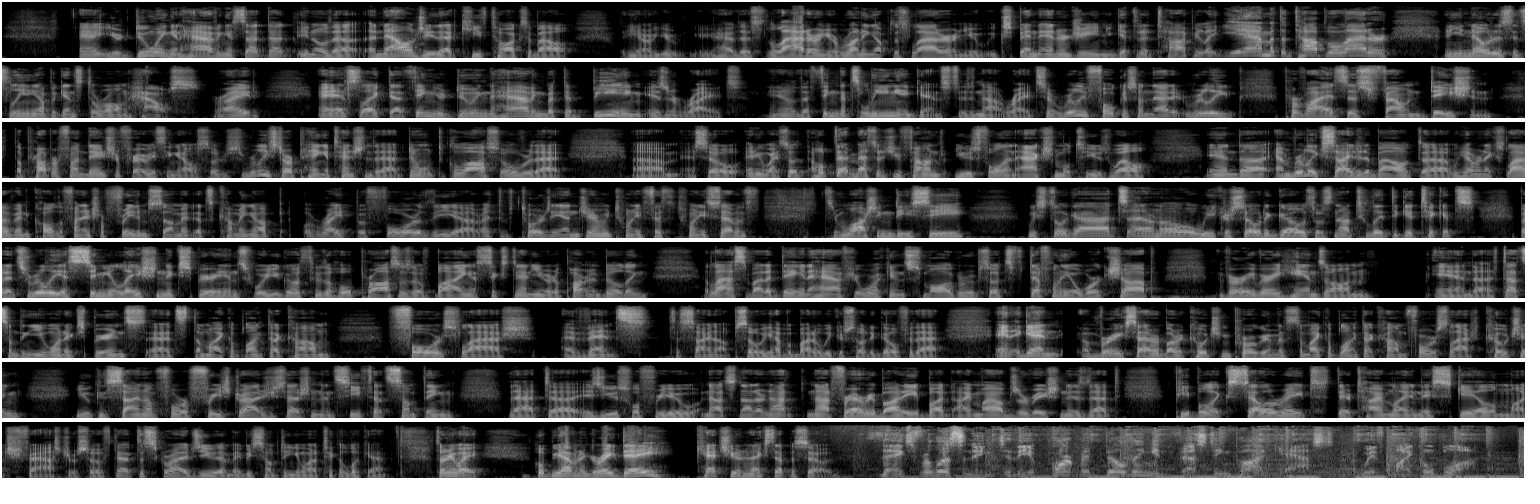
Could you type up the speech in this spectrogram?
uh, you're doing and having, it's that, that, you know, the analogy that Keith talks about you know you you have this ladder and you're running up this ladder and you expend energy and you get to the top you're like yeah i'm at the top of the ladder. And you notice it's leaning up against the wrong house right? And it's like that thing you're doing the having but the being isn't right. You know the thing that's leaning against is not right. So really focus on that. It really provides this foundation the proper foundation for everything else. So just really start paying attention to that. Don't gloss over that. Um, so anyway so i hope that message you found useful and actionable to you as well. And uh, i'm really excited about uh, we have our next live event called the financial freedom summit that's coming up right before the uh, right towards the end january 25th 27th it's in washington d.c we still got, I don't know, a week or so to go, so it's not too late to get tickets. But it's really a simulation experience where you go through the whole process of buying a 69 unit apartment building. It lasts about a day and a half. You're working in small groups, so it's definitely a workshop, very, very hands on. And uh, if that's something you want to experience, uh, it's themichaelblank.com forward slash events to sign up. So we have about a week or so to go for that. And again, I'm very excited about our coaching program. It's themichaelblank.com forward slash coaching. You can sign up for a free strategy session and see if that's something that uh, is useful for you. Not, not, not, not for everybody, but I, my observation is that people accelerate their timeline. They scale much faster. So if that describes you, that may be something you want to take a look at. So anyway, hope you're having a great day. Catch you in the next episode. Thanks for listening to the Apartment Building Investing Podcast with Michael Blank.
